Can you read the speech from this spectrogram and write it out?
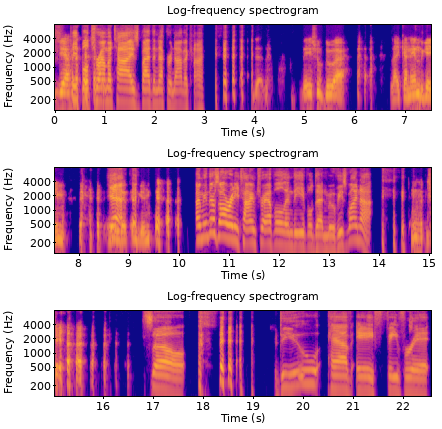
Yeah, people traumatized by the Necronomicon. they should do a like an end game. Yeah. end game. I mean, there's already time travel in the Evil Dead movies. Why not? yeah. So, do you have a favorite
